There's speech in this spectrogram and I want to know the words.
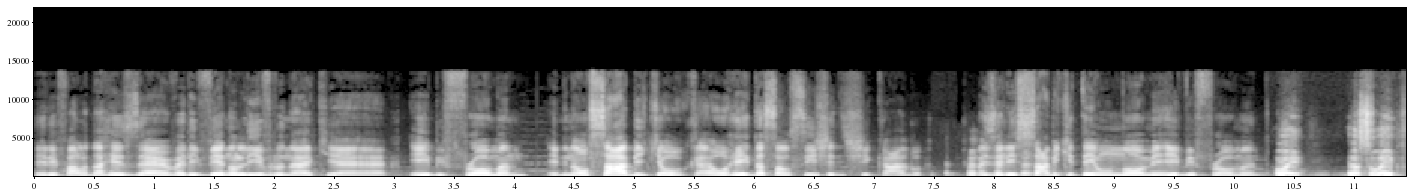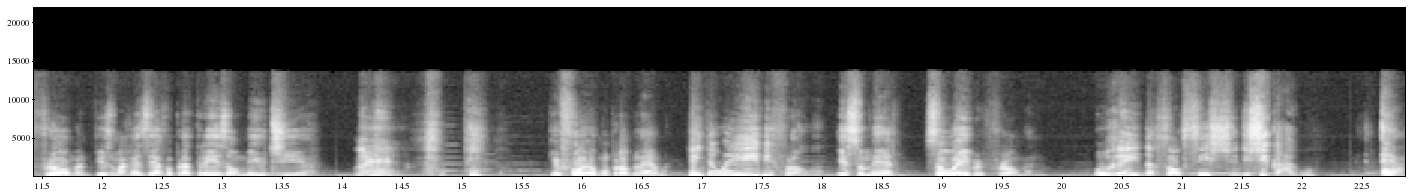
ele fala da reserva, ele vê no livro, né, que é Abe Froman, ele não sabe que é o, é o rei da salsicha de Chicago, mas ele sabe que tem um nome, Abe Froman. Oi, eu sou Abe Froman, fiz uma reserva para três ao meio-dia. É. Que foi? Algum problema? Então é Abe Froman. Isso mesmo. Sou Abe Froman. O rei da salsicha de Chicago. É.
